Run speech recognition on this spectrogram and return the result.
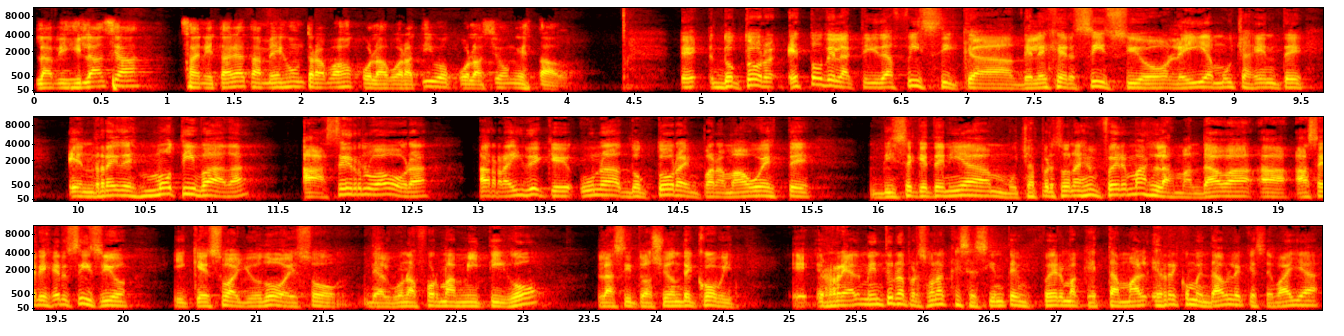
La vigilancia sanitaria también es un trabajo colaborativo, población-estado. Eh, doctor, esto de la actividad física, del ejercicio, leía mucha gente en redes motivada a hacerlo ahora a raíz de que una doctora en Panamá Oeste dice que tenía muchas personas enfermas, las mandaba a, hacer ejercicio y que eso ayudó, eso de alguna forma mitigó la situación de COVID. Eh, realmente una persona que se siente enferma, que está mal, es recomendable que se vaya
